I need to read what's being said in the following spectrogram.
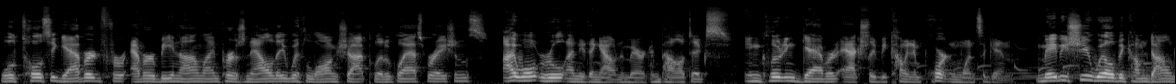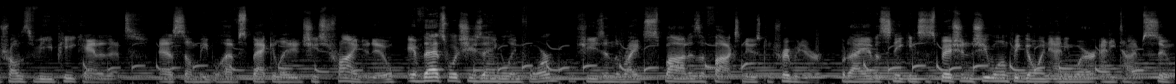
Will Tulsi Gabbard forever be an online personality with long shot political aspirations? I won't rule anything out in American politics, including Gabbard actually becoming important once again. Maybe she will become Donald Trump's VP candidate, as some people have speculated she's trying to do. If that's what she's angling for, she's in the right spot as a Fox News contributor, but I have a sneaking suspicion she won't be going anywhere anytime soon.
